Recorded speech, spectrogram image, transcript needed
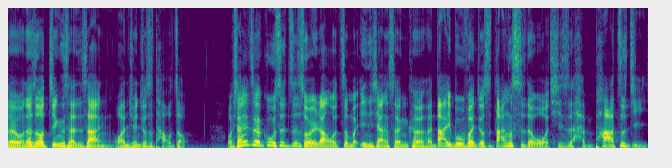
对我那时候精神上完全就是逃走。我相信这个故事之所以让我这么印象深刻，很大一部分就是当时的我其实很怕自己，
